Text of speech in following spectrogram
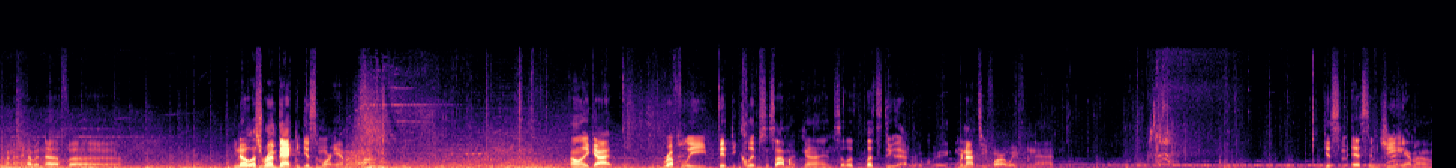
We might not have enough, uh... You know, let's run back and get some more ammo. I only got roughly 50 clips inside my gun, so let's, let's do that real quick. We're not too far away from that. Get some SMG ammo.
